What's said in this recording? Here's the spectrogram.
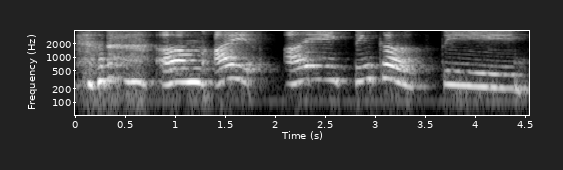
um, I I think of the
